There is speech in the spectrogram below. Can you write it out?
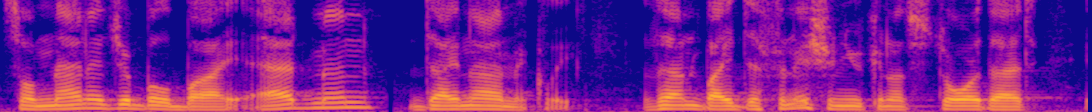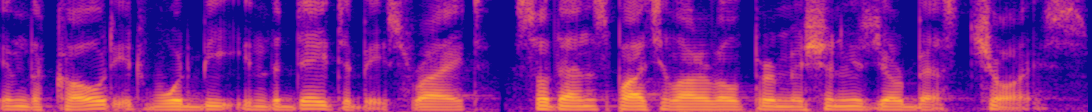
So manageable by admin dynamically. Then by definition, you cannot store that in the code. It would be in the database, right? So then Spatie Laravel permission is your best choice.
